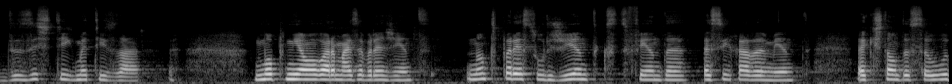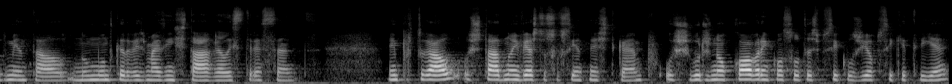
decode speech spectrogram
desestigmatizar numa opinião agora mais abrangente, não te parece urgente que se defenda acirradamente a questão da saúde mental num mundo cada vez mais instável e estressante? Em Portugal, o Estado não investe o suficiente neste campo, os seguros não cobrem consultas de psicologia ou psiquiatria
